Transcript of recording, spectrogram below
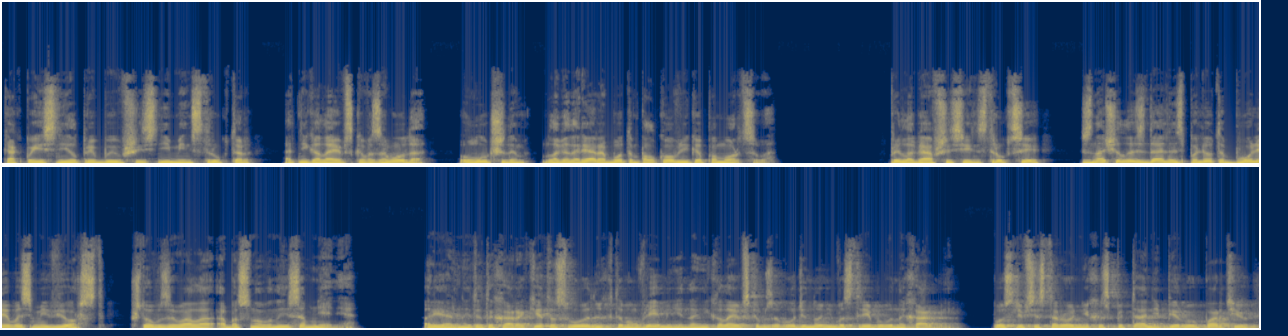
как пояснил прибывший с ними инструктор от Николаевского завода, улучшенным благодаря работам полковника Поморцева. В прилагавшейся инструкции значилась дальность полета более восьми верст, что вызывало обоснованные сомнения. Реальный ТТХ-ракет, освоенных к тому времени на Николаевском заводе, но не востребованных армией. После всесторонних испытаний первую партию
